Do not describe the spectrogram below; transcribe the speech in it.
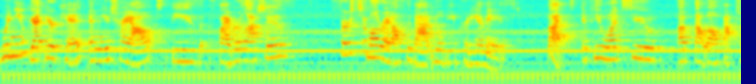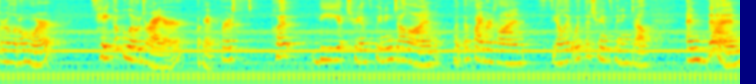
when you get your kit and you try out these fiber lashes, first of all, right off the bat, you'll be pretty amazed. But if you want to up that wow factor a little more, take a blow dryer. Okay, first put the transplanting gel on, put the fibers on, seal it with the transplanting gel, and then,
